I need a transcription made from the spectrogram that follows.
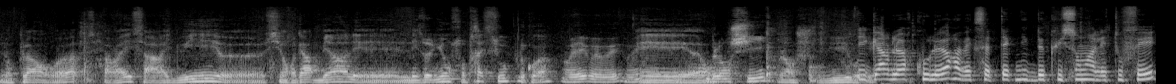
Donc là, on voit, c'est pareil, ça a réduit. euh, si on regarde bien, les, les oignons sont très souples, quoi. Oui, oui, oui. oui. Et euh, blanchis, oui. Ils gardent leur couleur avec cette technique de cuisson à l'étouffée.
